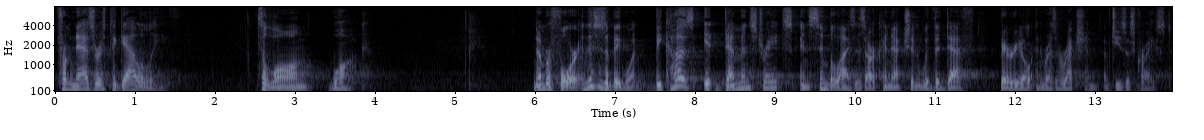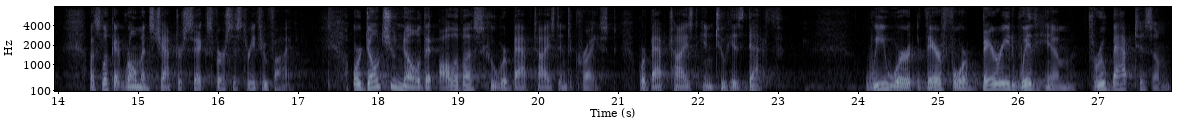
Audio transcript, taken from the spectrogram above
from Nazareth to Galilee. It's a long walk. Number four, and this is a big one, because it demonstrates and symbolizes our connection with the death, burial, and resurrection of Jesus Christ. Let's look at Romans chapter 6, verses 3 through 5. Or don't you know that all of us who were baptized into Christ were baptized into his death? We were therefore buried with him through baptism,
